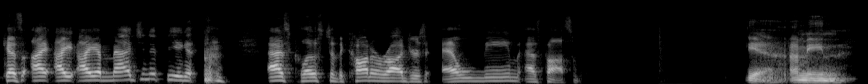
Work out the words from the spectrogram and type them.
because I, I I imagine it being as close to the Connor Rogers L meme as possible. Yeah, I mean,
